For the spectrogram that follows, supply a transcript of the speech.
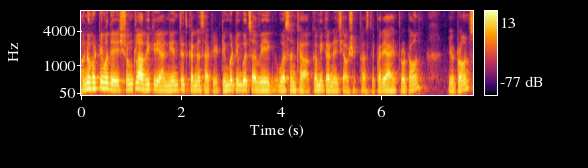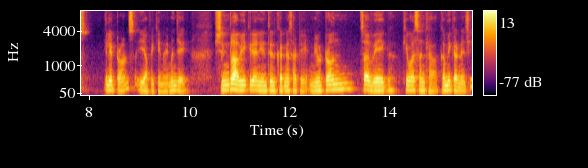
अणुभट्टीमध्ये शृंखला अभिक्रिया नियंत्रित करण्यासाठी टिंबटिंबचा वेग व संख्या कमी करण्याची आवश्यकता असते. पर्याय आहेत प्रोटॉन न्यूट्रॉन्स इलेक्ट्रॉन्स यापैकी नाही. म्हणजे शृंखला अभिक्रिया नियंत्रित करण्यासाठी न्यूट्रॉनचा वेग किंवा संख्या कमी करण्याची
